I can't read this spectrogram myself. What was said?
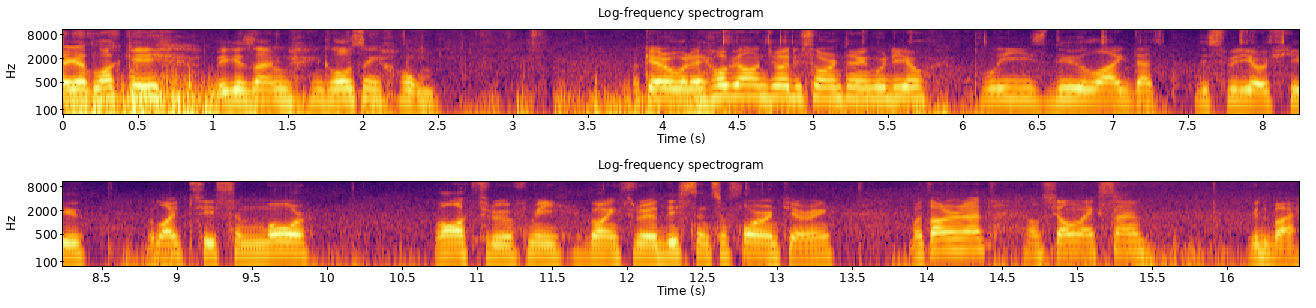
I got lucky because I'm enclosing home. Okay everybody, I hope you all enjoyed this orienteering video. Please do like that this video if you would like to see some more walkthrough of me going through a distance of orienteering. But other than that, I'll see you all next time. Goodbye.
